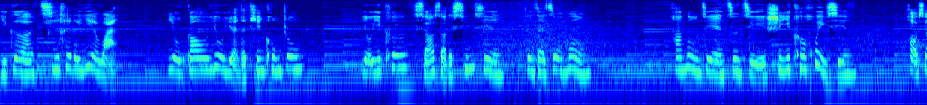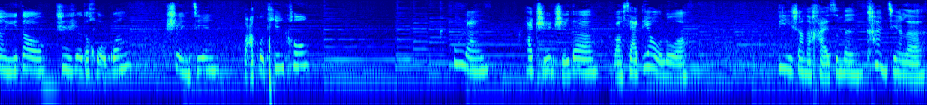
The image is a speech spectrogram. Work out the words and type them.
一个漆黑的夜晚，又高又远的天空中，有一颗小小的星星正在做梦。他梦见自己是一颗彗星。好像一道炙热的火光，瞬间划过天空。突然，它直直地往下掉落。地上的孩子们看见了，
